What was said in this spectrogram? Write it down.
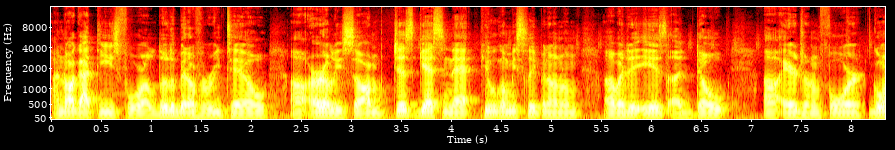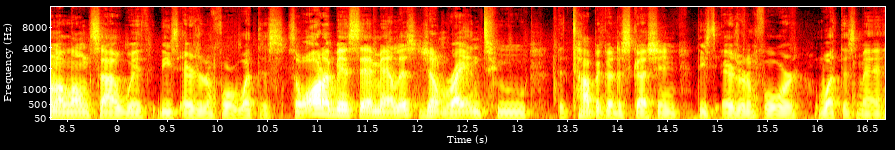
I know I got these for a little bit a retail uh, early, so I'm just guessing that people are gonna be sleeping on them, uh, but it is a dope uh, Air Jordan 4 going alongside with these Air Jordan 4 what this. So all that being said, man, let's jump right into the topic of discussion, these Air Jordan 4 what this, man.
